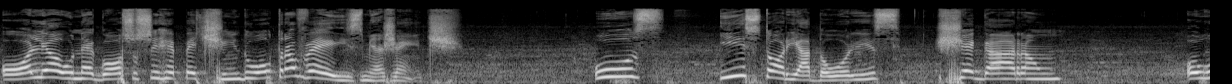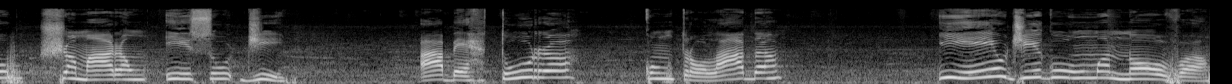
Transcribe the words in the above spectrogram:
Olha o negócio se repetindo outra vez, minha gente. Os historiadores chegaram ou chamaram isso de abertura controlada e eu digo uma nova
